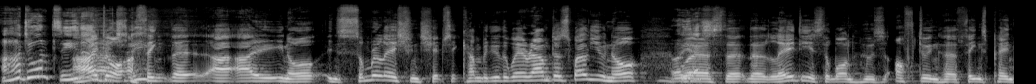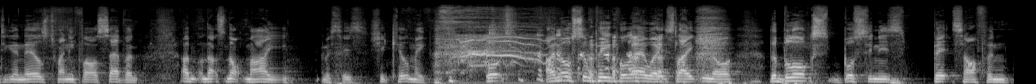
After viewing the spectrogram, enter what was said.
I don't either. I don't. I think that I, I, you know, in some relationships it can be the other way around as well. You know, Oh, whereas yes. the the lady is the one who's off doing her things, painting her nails twenty four seven, Um, and that's not my missus. She'd kill me. but I know some people there where it's like you know the bloke's busting his bits off and.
